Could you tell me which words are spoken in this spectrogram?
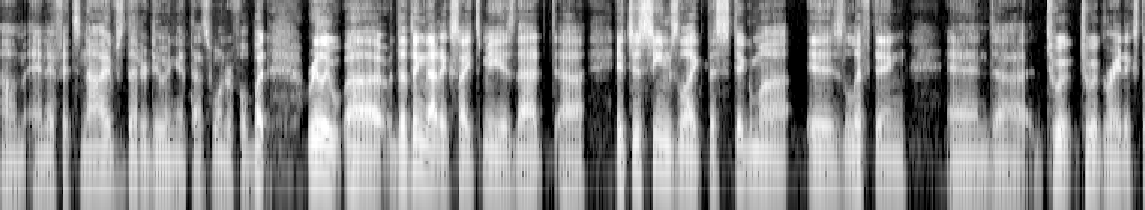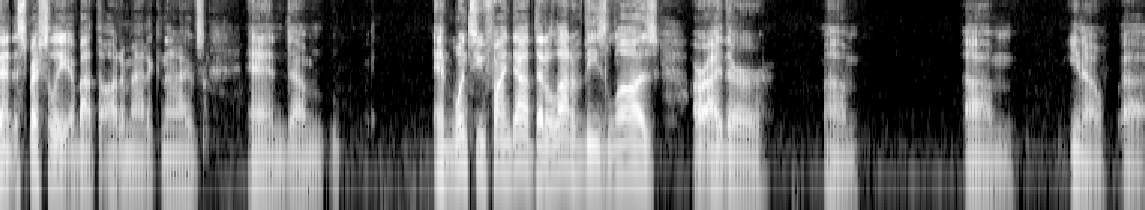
Um, and if it's knives that are doing it, that's wonderful. But really, uh, the thing that excites me is that uh, it just seems like the stigma is lifting, and uh, to a, to a great extent, especially about the automatic knives. And um, and once you find out that a lot of these laws are either um, um, you know uh,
